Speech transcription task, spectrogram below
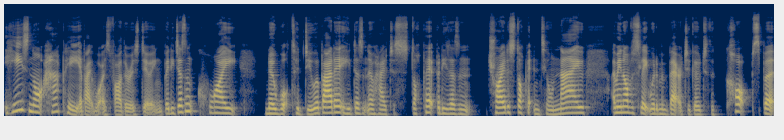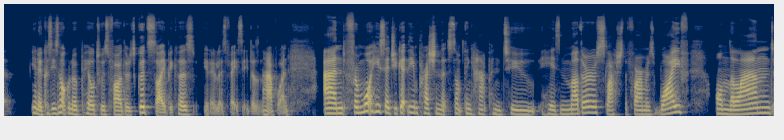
he's not happy about what his father is doing, but he doesn't quite know what to do about it. He doesn't know how to stop it, but he doesn't try to stop it until now. I mean, obviously, it would have been better to go to the cops, but, you know, because he's not going to appeal to his father's good side because, you know, let's face it, he doesn't have one. And from what he said, you get the impression that something happened to his mother slash the farmer's wife, on the land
